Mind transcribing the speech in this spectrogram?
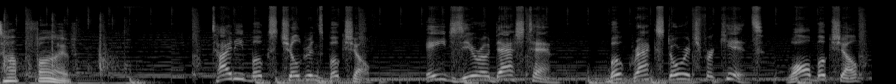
Top 5. Tidy Books Children's Bookshelf, age 0-10. Book rack storage for kids, wall bookshelf,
